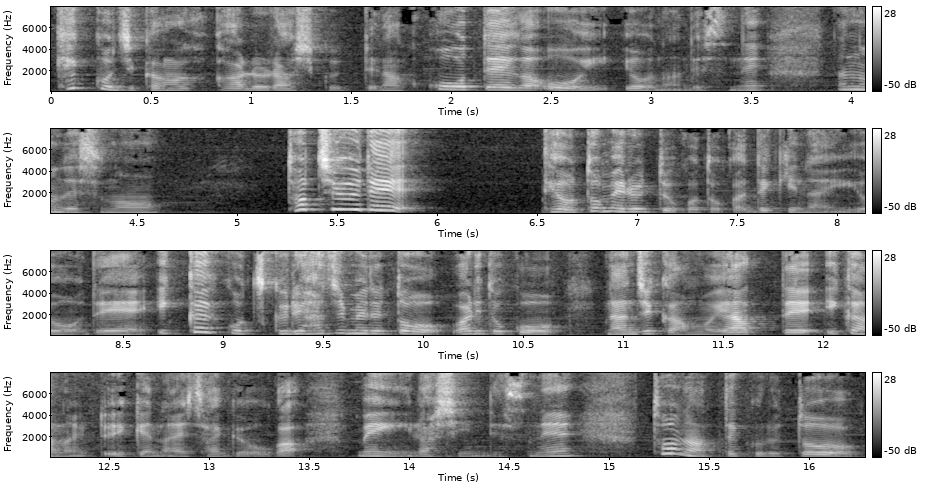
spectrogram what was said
結構時間がかかるらしくってなんか工程が多いようなんですね。なのでその途中で手を止めるということができないようで一回こう作り始めると割とこう何時間もやっていかないといけない作業がメインらしいんですね。となってくると、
